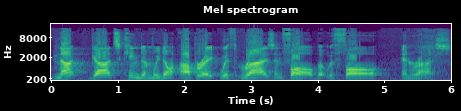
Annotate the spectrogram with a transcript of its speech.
Not God's kingdom. We don't operate with rise and fall, but with fall and rise.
